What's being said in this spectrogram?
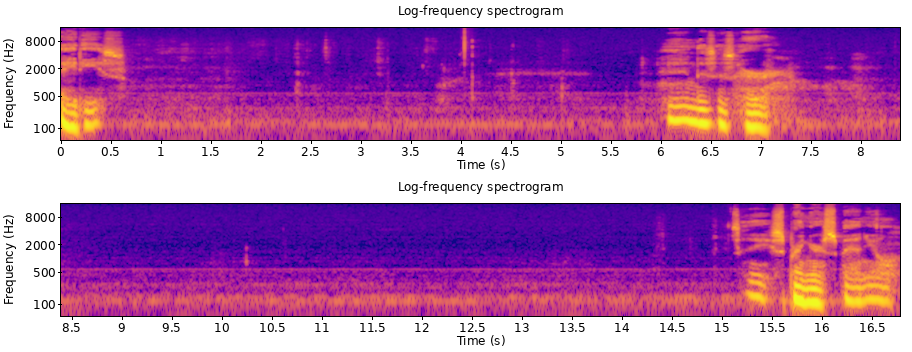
80s. And this is her. A Springer Spaniel.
